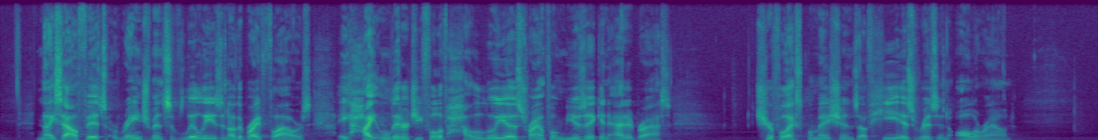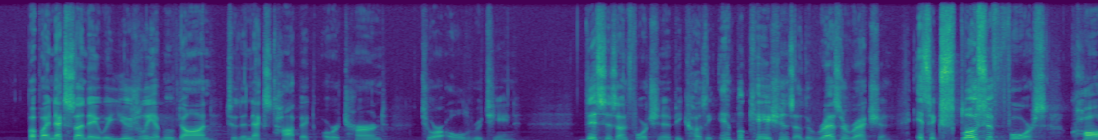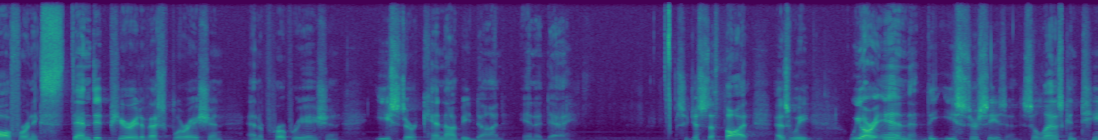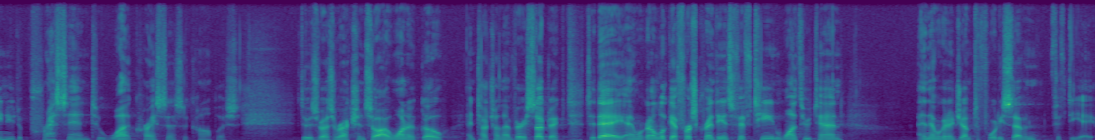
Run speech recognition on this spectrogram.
Nice outfits, arrangements of lilies and other bright flowers, a heightened liturgy full of hallelujahs, triumphal music, and added brass, cheerful exclamations of He is risen all around. But by next Sunday, we usually have moved on to the next topic or returned to our old routine. This is unfortunate because the implications of the resurrection, its explosive force, call for an extended period of exploration and appropriation. Easter cannot be done in a day. So, just a thought as we, we are in the Easter season. So, let us continue to press in to what Christ has accomplished through his resurrection. So, I want to go and touch on that very subject today. And we're going to look at 1 Corinthians 15 1 through 10, and then we're going to jump to 47 58.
